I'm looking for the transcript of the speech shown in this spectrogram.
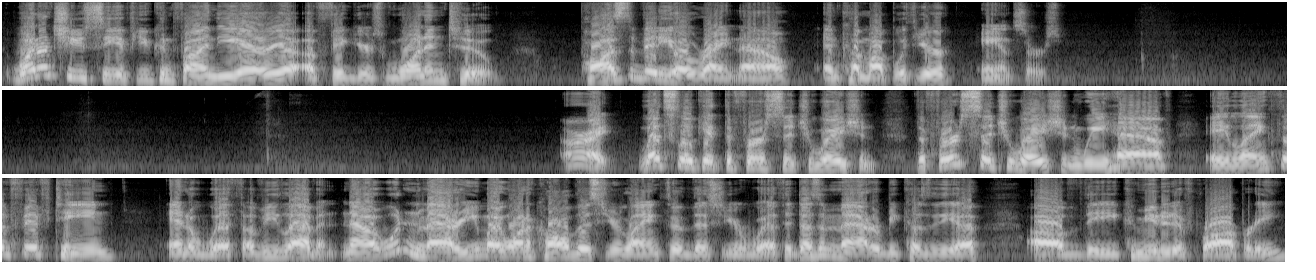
Why don't you see if you can find the area of figures 1 and 2 pause the video right now and come up with your answers. All right, let's look at the first situation. The first situation we have a length of 15 and a width of 11. Now it wouldn't matter, you might want to call this your length or this your width. It doesn't matter because of the, uh, of the commutative property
